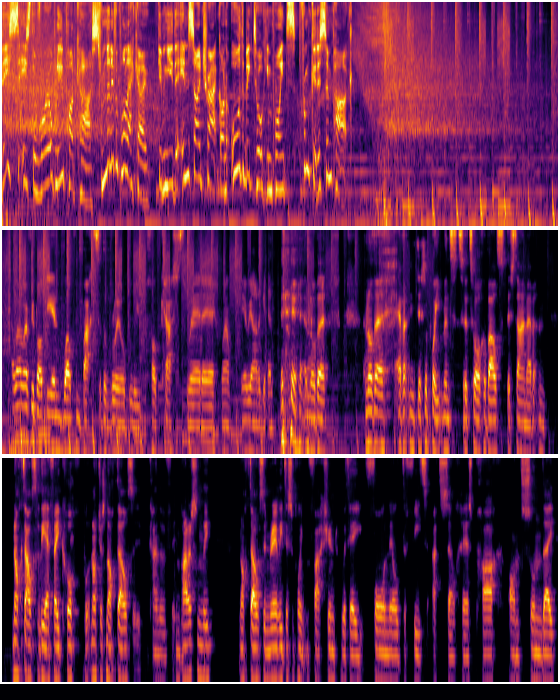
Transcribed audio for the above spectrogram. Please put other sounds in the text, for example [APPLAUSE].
This is the Royal Blue Podcast from the Liverpool Echo, giving you the inside track on all the big talking points from Goodison Park. Hello, everybody, and welcome back to the Royal Blue Podcast. Where, uh, well, here we are again, [LAUGHS] another another Everton disappointment to talk about. This time, Everton knocked out of the FA Cup, but not just knocked out, kind of embarrassingly knocked out in really disappointing fashion with a 4 0 defeat at Selhurst Park on Sunday.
